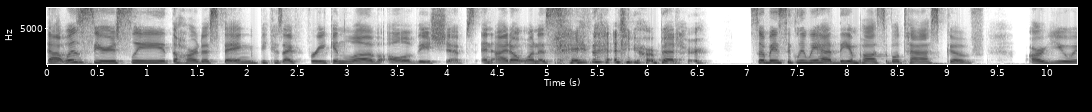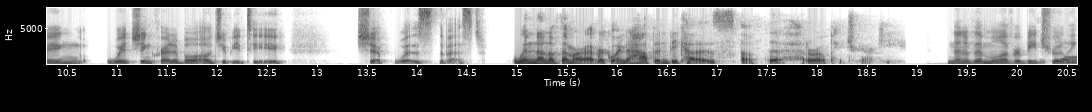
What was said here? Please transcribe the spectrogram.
that was seriously the hardest thing because I freaking love all of these ships, and I don't want to say that any are better. So basically, we had the impossible task of arguing which incredible LGBT ship was the best. When none of them are ever going to happen because of the heteropatriarchy. None of them will ever be truly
